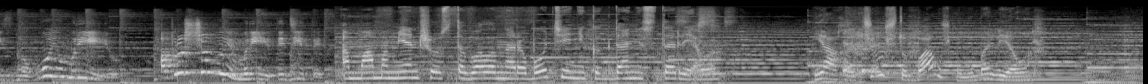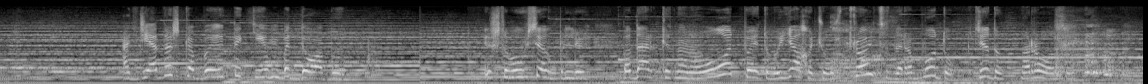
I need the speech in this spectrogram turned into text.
із новою мрією. А про що ви мрієте, діти? А мама меньше уставала на работе и никогда не старела. Я хочу, чтобы бабушка не болела. А дедушка был таким бы добрым. И чтобы у всех были подарки на Новый год, поэтому я хочу устроиться на работу к Деду Морозу.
